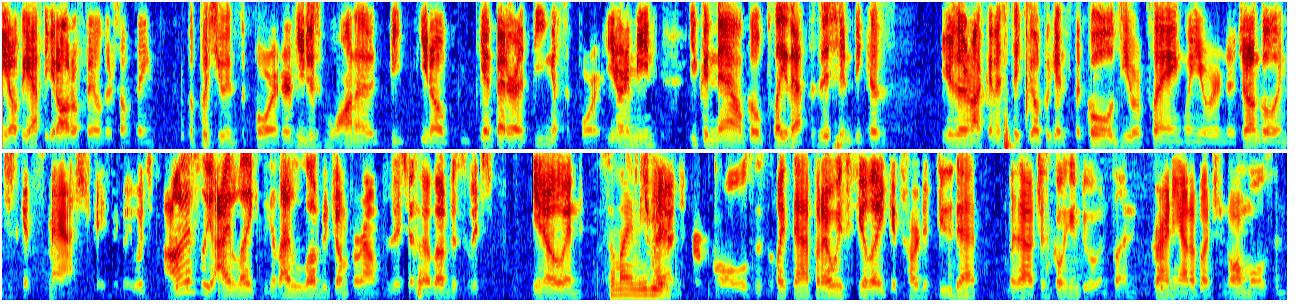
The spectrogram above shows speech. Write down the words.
you know if you have to get autofilled or something, they'll put you in support. Or if you just want to be you know get better at being a support, you know what I mean? You can now go play that position because you're they're not going to stick you up against the golds you were playing when you were in the jungle and just get smashed basically. Which honestly I like because I love to jump around positions. So- I love to switch, you know, and So my try immediate out different roles and stuff like that. But I always feel like it's hard to do that without just going into and grinding out a bunch of normals and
